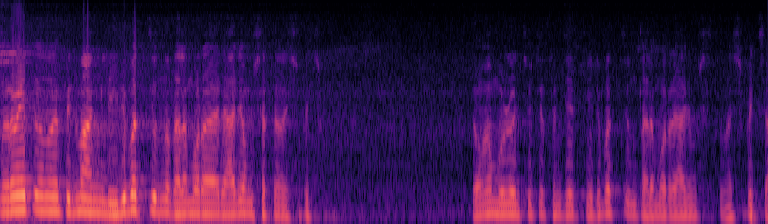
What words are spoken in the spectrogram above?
നിറവേറ്റുന്നതിന് പിൻവാങ്ങില്ല ഇരുപത്തിയൊന്ന് തലമുറ രാജവംശത്തെ നശിപ്പിച്ചു. ലോകം മുഴുവൻ ചുറ്റി സഞ്ചരിച്ച് ഇരുപത്തിയൊന്ന് തലമുറ രാജവംശത്തെ നശിപ്പിച്ച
